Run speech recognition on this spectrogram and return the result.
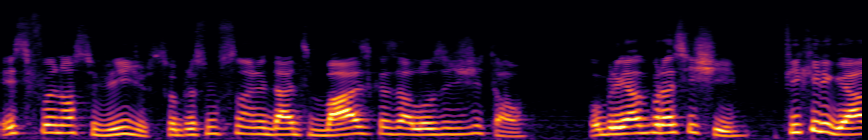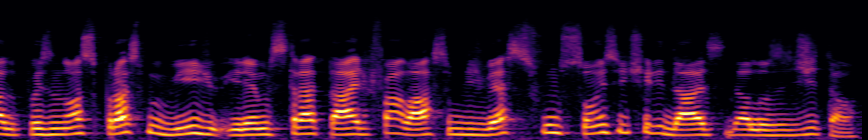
Esse foi o nosso vídeo sobre as funcionalidades básicas da lousa digital. Obrigado por assistir. Fique ligado, pois no nosso próximo vídeo iremos tratar de falar sobre diversas funções e utilidades da lousa digital.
